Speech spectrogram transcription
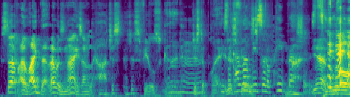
stuff. I like that. That was nice. I was like, oh, it just it just feels good just to play. He's it like, just I love these little paintbrushes. Yeah, the little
